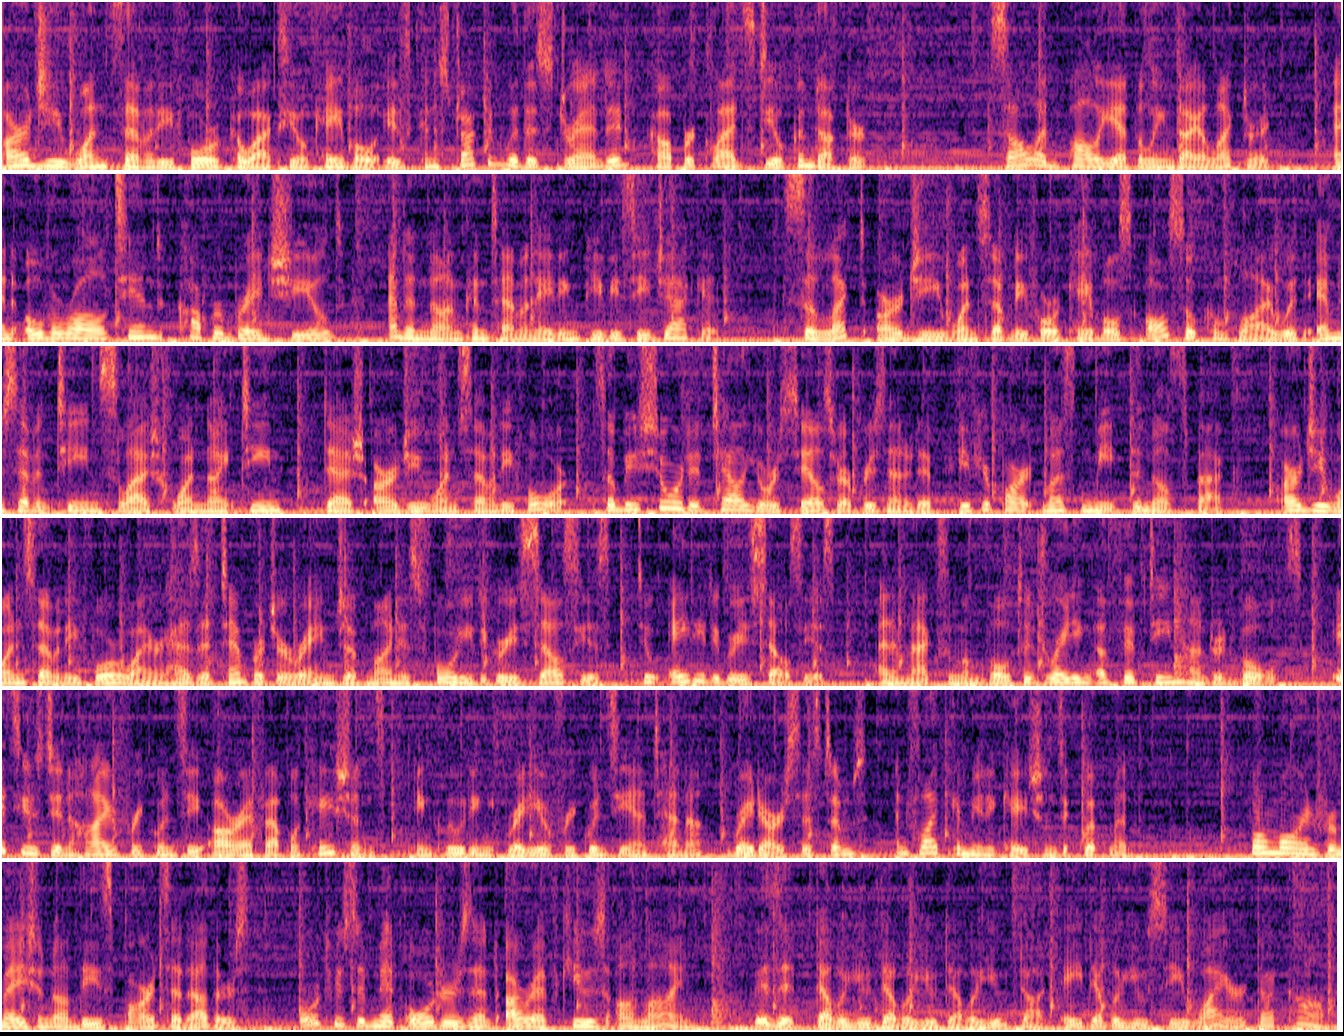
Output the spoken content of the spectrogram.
RG174 coaxial cable is constructed with a stranded copper-clad steel conductor, solid polyethylene dielectric, an overall tinned copper braid shield, and a non-contaminating PVC jacket. Select RG174 cables also comply with M17-119-RG174, so be sure to tell your sales representative if your part must meet the mil spec. RG174 wire has a temperature range of minus 40 degrees Celsius to 80 degrees Celsius and a maximum voltage rating of 1500 volts. It's used in high frequency RF applications, including radio frequency antenna, radar systems, and flight communications equipment. For more information on these parts and others, or to submit orders and RFQs online, visit www.awcwire.com.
